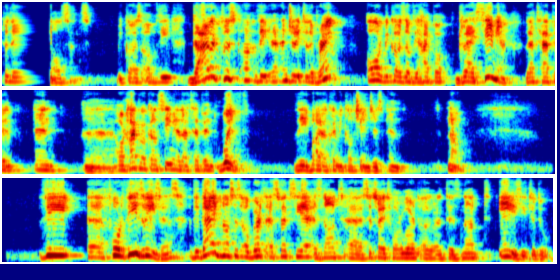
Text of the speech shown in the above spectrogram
to the sense because of the direct risk of the uh, injury to the brain or because of the hypoglycemia that happened and uh, or hypocalcemia that happened with the biochemical changes and now the uh, for these reasons the diagnosis of birth asphyxia is not uh, straightforward or it is not easy to do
